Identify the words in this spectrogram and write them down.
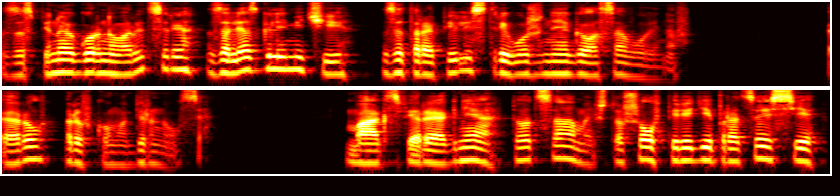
За спиной горного рыцаря залязгали мечи, заторопились встревоженные голоса воинов. Эрл рывком обернулся. Маг сферы огня, тот самый, что шел впереди процессии,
